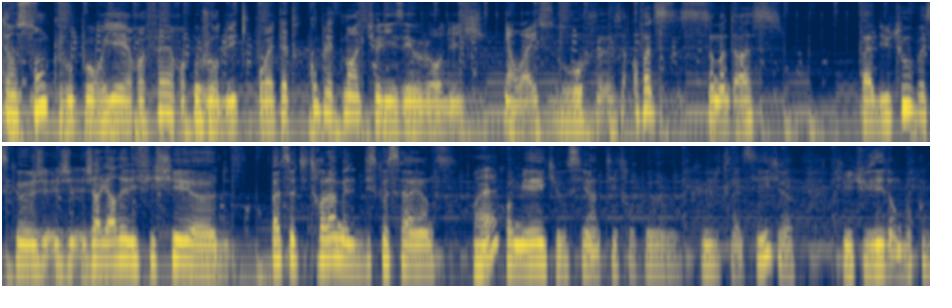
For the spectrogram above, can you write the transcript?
C'est un son que vous pourriez refaire aujourd'hui, qui pourrait être complètement actualisé aujourd'hui ça- en fait, ça m'intéresse pas du tout parce que j'ai- regardé les fichiers, euh, pas de ce titre-là, mais de Disco Science. Ouais. Le premier, qui est aussi un titre un peu culte, classique, euh, qui est utilisé dans beaucoup de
